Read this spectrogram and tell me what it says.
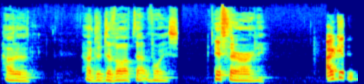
how to how to develop that voice, if there are any? I could,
